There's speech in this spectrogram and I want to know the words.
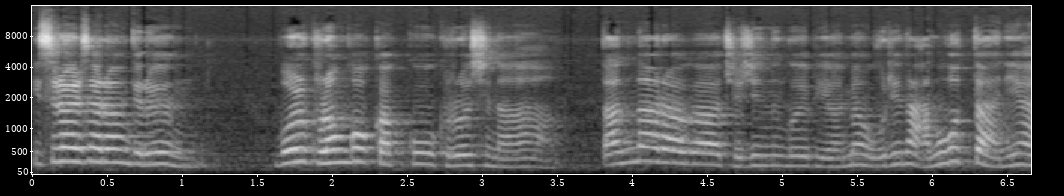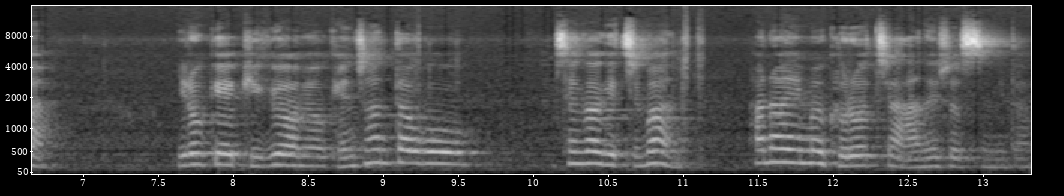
이스라엘 사람들은 뭘 그런 것 같고 그러시나 딴 나라가 죄 짓는 거에 비하면 우리는 아무것도 아니야. 이렇게 비교하며 괜찮다고 생각했지만 하나님은 그렇지 않으셨습니다.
